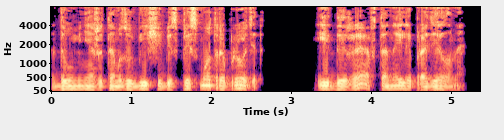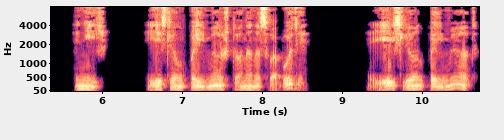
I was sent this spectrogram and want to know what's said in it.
Да у меня же там зубище без присмотра бродит, и дыра в тоннеле проделана. Нич, если он поймет, что она на свободе, если он поймет,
